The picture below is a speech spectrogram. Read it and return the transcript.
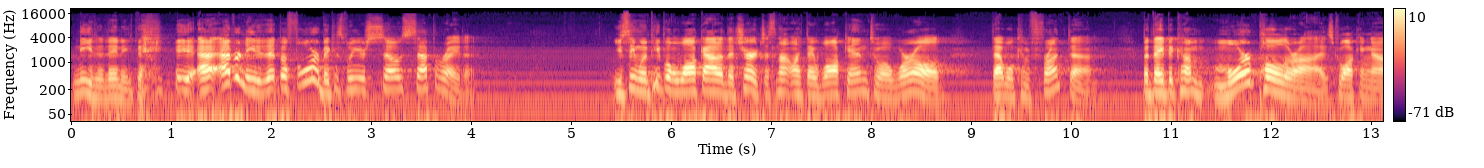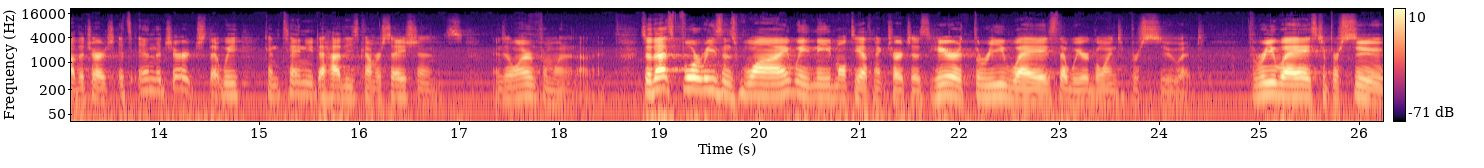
needed anything, ever needed it before because we are so separated. You see, when people walk out of the church, it's not like they walk into a world that will confront them, but they become more polarized walking out of the church. It's in the church that we continue to have these conversations and to learn from one another. So that's four reasons why we need multi ethnic churches. Here are three ways that we are going to pursue it three ways to pursue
